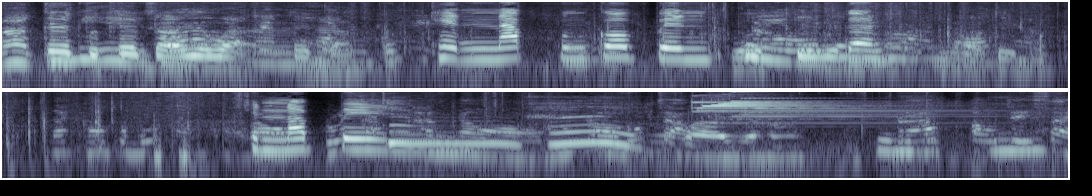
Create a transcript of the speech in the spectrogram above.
makan itu keda ya, Wak. Keda. เคล็ดนับมันก็เป็นผู้หญิง Roti กัน kan. Roti dah. นะคะสมมติเคล็ดนับเป็นทำนองเรารู้จักรักเอาใจใส่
